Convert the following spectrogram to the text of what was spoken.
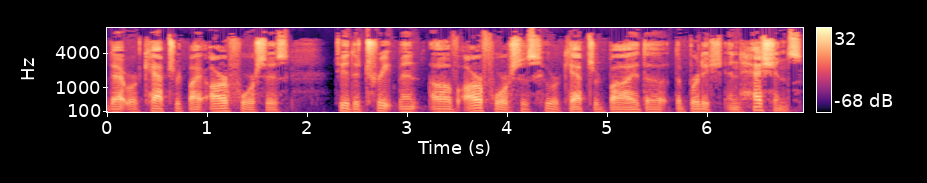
that were captured by our forces to the treatment of our forces who were captured by the, the British and Hessians,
